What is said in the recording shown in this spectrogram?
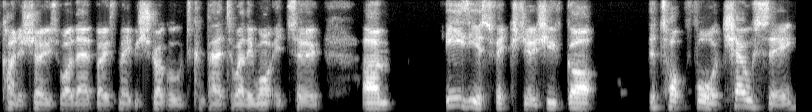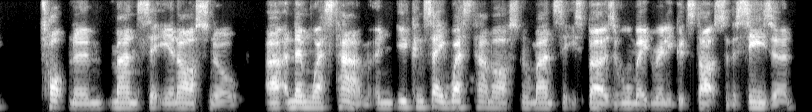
kind of shows why they're both maybe struggled compared to where they wanted to. Um, easiest fixtures, you've got the top four Chelsea, Tottenham, Man City, and Arsenal. Uh, and then West Ham. And you can say West Ham, Arsenal, Man City, Spurs have all made really good starts to the season.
